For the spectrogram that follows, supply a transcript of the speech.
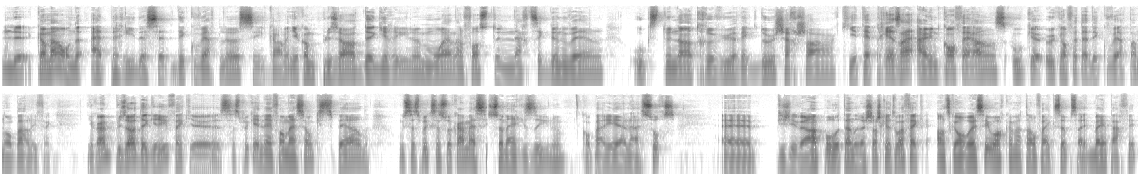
le- comment on a appris de cette découverte-là. C'est quand même, il y a comme plusieurs degrés. là. Moi, dans le fond, c'est un article de nouvelles ou que c'est une entrevue avec deux chercheurs qui étaient présents à une conférence où que eux qui ont fait la découverte en ont parlé. Fait il y a quand même plusieurs degrés, fait ça se peut qu'il y ait de l'information qui se perde ou ça se peut que ce soit quand même assez sommarisé comparé à la source. Euh, puis j'ai vraiment pas autant de recherches que toi, fait que, en tout cas, on va essayer de voir comment on fait avec ça, ça va être bien parfait.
